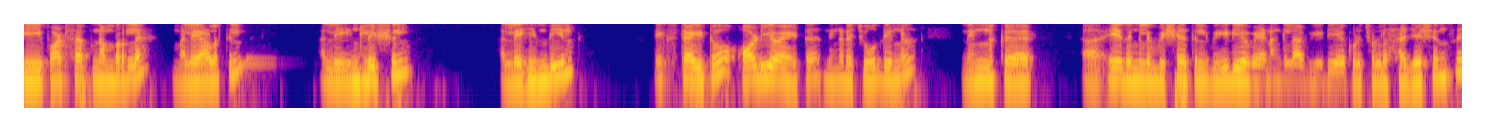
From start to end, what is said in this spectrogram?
ഈ വാട്സാപ്പ് നമ്പറിൽ മലയാളത്തിൽ അല്ലെ ഇംഗ്ലീഷിൽ അല്ലെ ഹിന്ദിയിൽ ടെക്സ്റ്റായിട്ടോ ഓഡിയോ ആയിട്ട് നിങ്ങളുടെ ചോദ്യങ്ങൾ നിങ്ങൾക്ക് ഏതെങ്കിലും വിഷയത്തിൽ വീഡിയോ വേണമെങ്കിൽ ആ വീഡിയോയെക്കുറിച്ചുള്ള സജഷൻസ്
